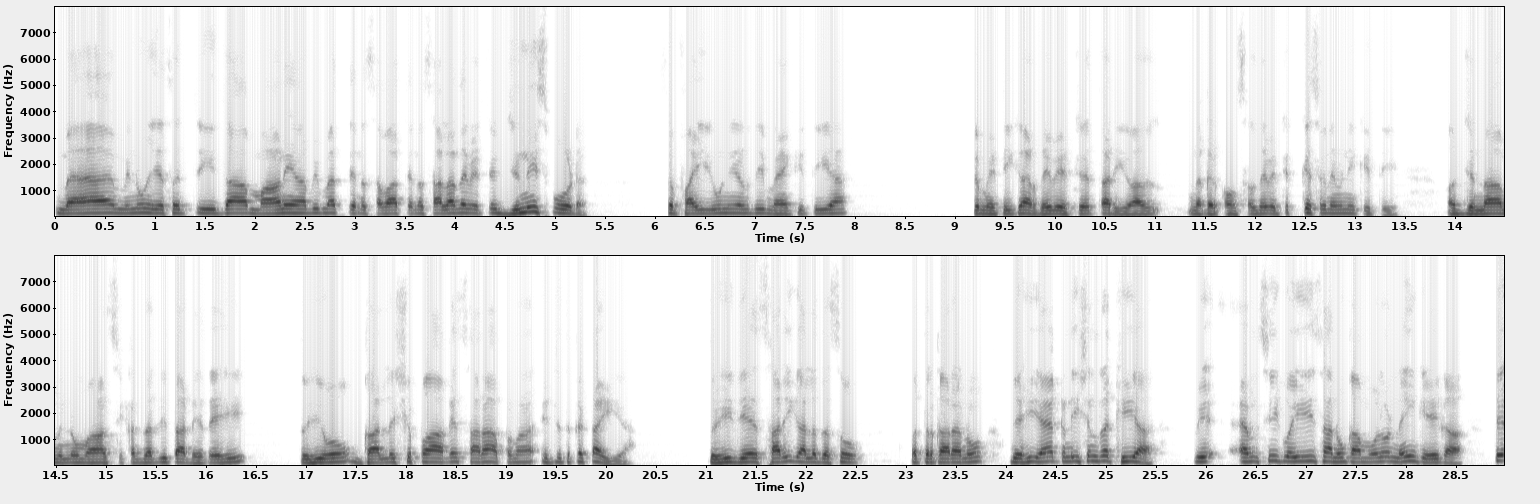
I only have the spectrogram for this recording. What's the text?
ਮੈਂ ਮੈਨੂੰ ਇਸ ਚੀਜ਼ ਦਾ ਮਾਣ ਆ ਵੀ ਮੈਂ ਤਿੰਨ ਸਵਾ ਤਿੰਨ ਸਾਲਾਂ ਦੇ ਵਿੱਚ ਜਿੰਨੀ ਸਪੋਰਟ ਸਫ਼ਾਈ ਯੂਨੀਅਨ ਦੀ ਮੈਂ ਕੀਤੀ ਆ, ਕਮੇਟੀ ਘਰ ਦੇ ਵਿੱਚ, ਧਾਰੀਵਾਲ ਨਗਰ ਕੌਂਸਲ ਦੇ ਵਿੱਚ ਕਿਸੇ ਨੇ ਵੀ ਨਹੀਂ ਕੀਤੀ। ਔਰ ਜਿੰਨਾ ਮੈਨੂੰ ਮਾਣ, ਸਿਕੰਦਰ ਜੀ ਤੁਹਾਡੇ ਤੇ ਹੀ, ਤੁਸੀਂ ਉਹ ਗੱਲ ਛਪਾ ਕੇ ਸਾਰਾ ਆਪਣਾ ਇੱਜ਼ਤ ਘਟਾਈ ਆ। ਤੁਸੀਂ ਜੇ ਸਾਰੀ ਗੱਲ ਦੱਸੋ ਪੱਤਰਕਾਰਾਂ ਨੂੰ ਜੇ ਅਸੀਂ ਇਹ ਕੰਡੀਸ਼ਨ ਰੱਖੀ ਆ ਵੀ ਐਮਸੀ ਕੋਈ ਸਾਨੂੰ ਕੰਮ ਵੱਲੋਂ ਨਹੀਂ ਕਹੇਗਾ। ਤੇ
